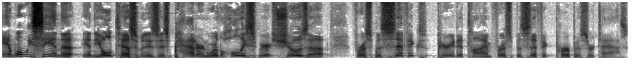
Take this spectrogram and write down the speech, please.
And what we see in the, in the Old Testament is this pattern where the Holy Spirit shows up for a specific period of time for a specific purpose or task.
